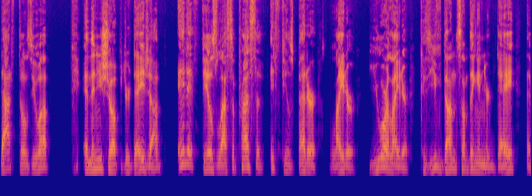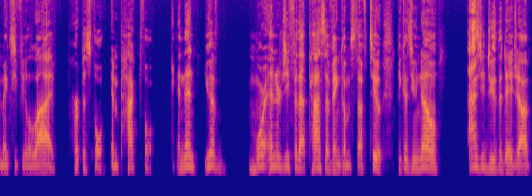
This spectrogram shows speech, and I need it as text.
That fills you up. And then you show up at your day job and it feels less oppressive. It feels better, lighter. You are lighter because you've done something in your day that makes you feel alive, purposeful, impactful. And then you have more energy for that passive income stuff too, because you know, as you do the day job,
